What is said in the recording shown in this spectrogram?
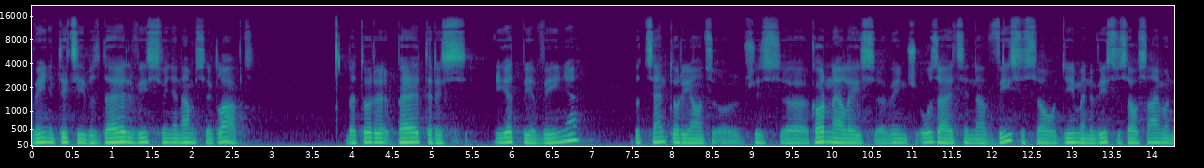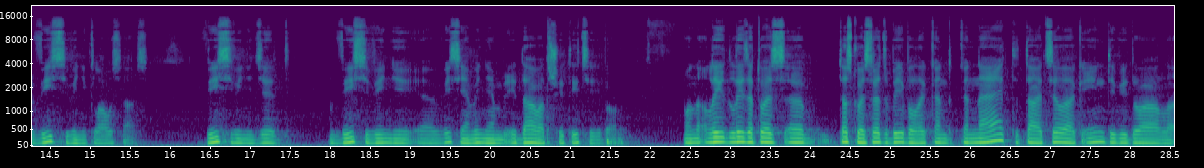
viņa ticības dēļ viss viņa nams ir glābts. Bet tur Pēteris iet pie viņa Bet centurions, šis Kornelijs, viņš uzaicina visu savu ģimeni, visu savu saimnu, un visi viņi klausās. Visi viņi dzird, un visi viņi, visiem viņiem ir dāvāta šī ticība. Un līdz, līdz ar to es, tas, ko es redzu Bībelē, ka, ka nē, tā ir cilvēka individuāla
